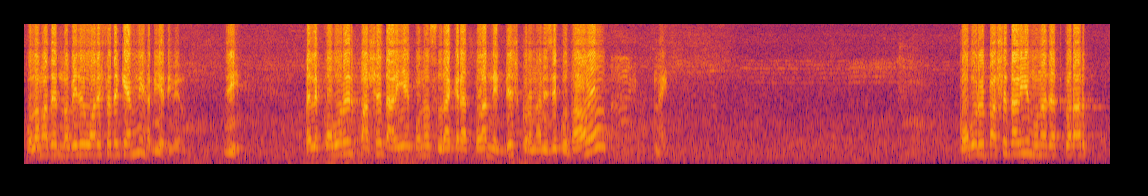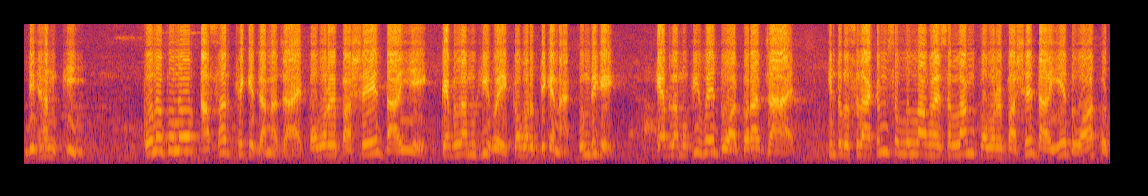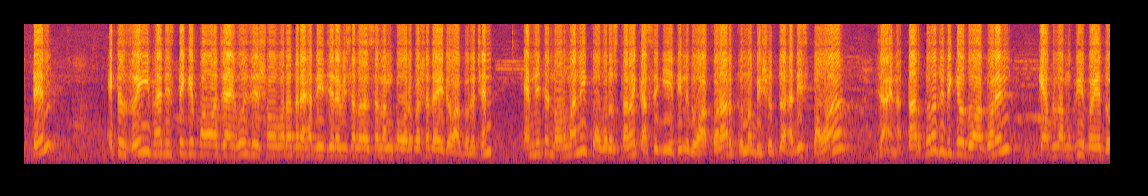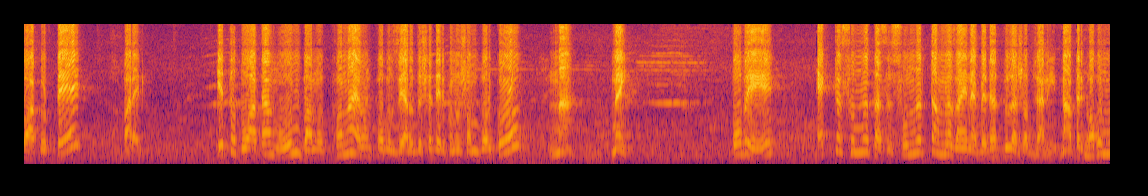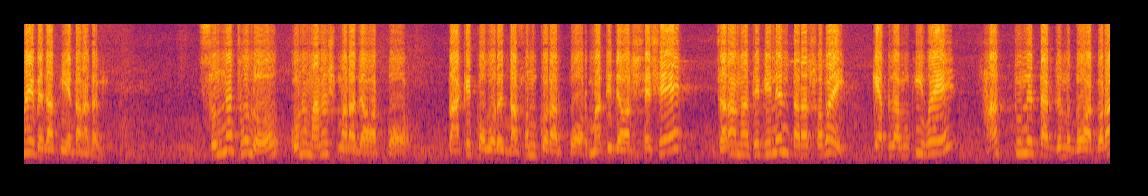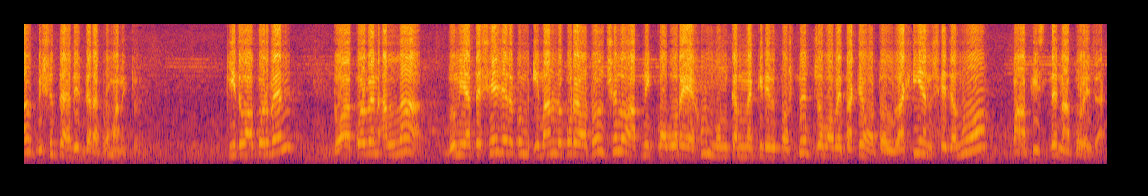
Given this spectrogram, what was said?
ওলামাদের নবীদের ওয়ারিসটাদেরকে এমনি হাদিয়া দিবেন। জি। তাহলে কবরের পাশে দাঁড়িয়ে কোন সুরা কেরাত পড়ার নির্দেশ কোরআন হাদিসে কোথাও নাই। কবরের পাশে দাঁড়িয়ে মোনাজাত করার বিধান কি? কোন কোন আসার থেকে জানা যায়, কবরের পাশে দাঁড়িয়ে কেবলামুখী হয়ে, কবরের দিকে না, কোন দিকে? কেবলামুখী হয়ে দোয়া করা যায়। কিন্তু রসুল আকরম সাল্লাম কবরের পাশে দাঁড়িয়ে দোয়া করতেন। একটা হাদিস থেকে পাওয়া যায়, ওই যে যে নবী সাল্লাহ সাল্লাম পাশে দাঁড়িয়ে দোয়া করেছেন, এমনিতে নর্মালি কবরস্থানের কাছে গিয়ে তিনি দোয়া করার কোনো বিশুদ্ধ হাদিস পাওয়া যায় না। তারপরে যদি কেউ দোয়া করেন, কেবলামুখী হয়ে দোয়া করতে পারেন। কিন্তু দোয়াটা মূল বা মুখ্য না এবং কবর জিয়ারতের সাথে এর কোনো সম্পর্ক না, নাই। তবে একটা সুন্নত আছে, সুন্নতটা আমরা জানি না বেদাতগুলা সব জানি। নাতের খবর নাই, বেদাত নিয়ে টানাটানি। সুন্নাত হলো কোন মানুষ মারা যাওয়ার পর, তাকে কবরে দাফন করার পর, মাটি দেওয়ার শেষে যারা মাটি দিলেন, তারা সবাই কেবলামুখী হয়ে হাত তুলে তার জন্য দোয়া করা, বিশুদ্ধ হাদিস দ্বারা প্রমাণিত। কি দোয়া করবেন? দোয়া করবেন আল্লাহ দুনিয়াতে সে যেরকম ইমানের উপরে অটল ছিল, আপনি কবরে এখন মনকান নাকিরের প্রশ্নের জবাবে তাকে অটল রাখিয়েন, সে যেন পা পিছলে না পড়ে যায়।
